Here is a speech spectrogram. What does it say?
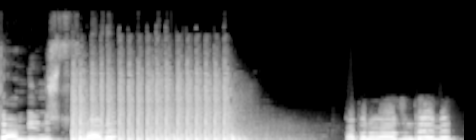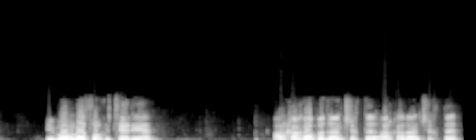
Tamam biriniz tutun abi. Kapının ağzında hemen. Bir bomba sok içeriye. Arka kapıdan çıktı. Arkadan çıktı.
